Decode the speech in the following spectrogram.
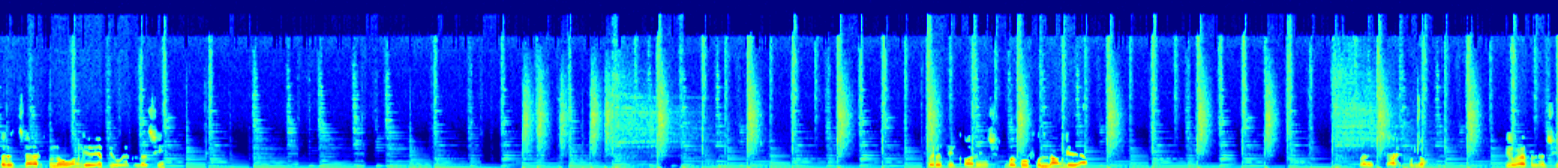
परत चार फुलं होऊन घेऊया पिवळ्या कलरची. परत एक ऑरेंज बघू फुल लावून घेऊया. परत चार फुलं पिवळ्या कलरची.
